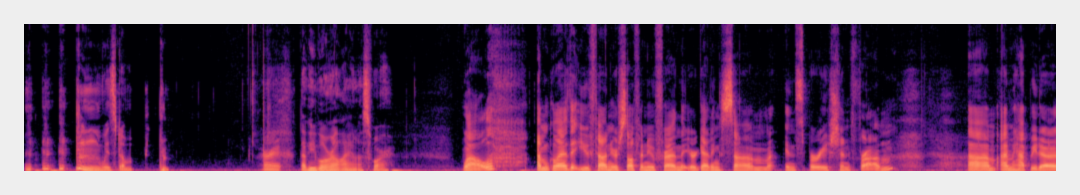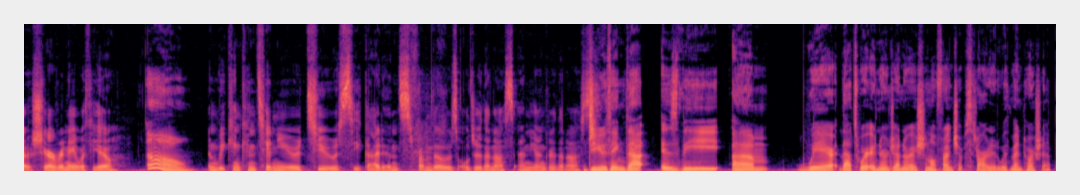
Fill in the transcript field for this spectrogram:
wisdom All right. that people rely on us for. Well, I'm glad that you found yourself a new friend that you're getting some inspiration from. Um, I'm happy to share Renee with you, Oh, and we can continue to seek guidance from those older than us and younger than us. do you think that is the um where that's where intergenerational friendship started with mentorship?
